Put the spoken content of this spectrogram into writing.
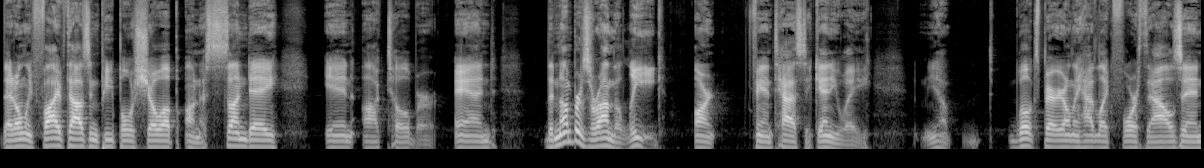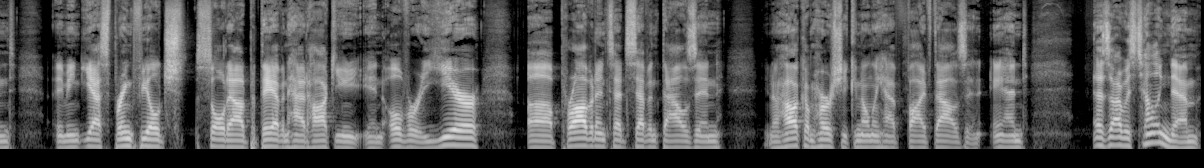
that only 5,000 people show up on a Sunday in October? And the numbers around the league aren't fantastic anyway. You know, Wilkes-Barre only had like 4,000. I mean, yeah, Springfield sold out, but they haven't had hockey in over a year. Uh, Providence had 7,000. You know, how come Hershey can only have 5,000? And as I was telling them,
